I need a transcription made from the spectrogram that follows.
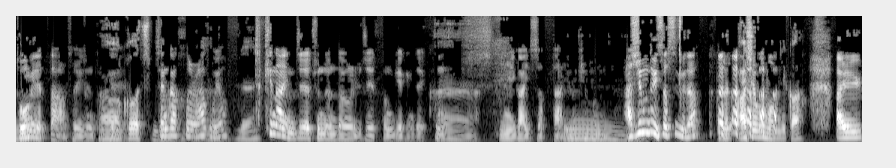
도움이 됐다. 저희는 그렇게 아, 그렇습니다. 생각을 하고요. 네. 특히나 이제 준연당을 유지했던 게 굉장히 큰 아, 의미가 있었다 이렇게 음. 봅니다. 아쉬움도 있었습니다. 그래, 아쉬움은 뭡니까? 아니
